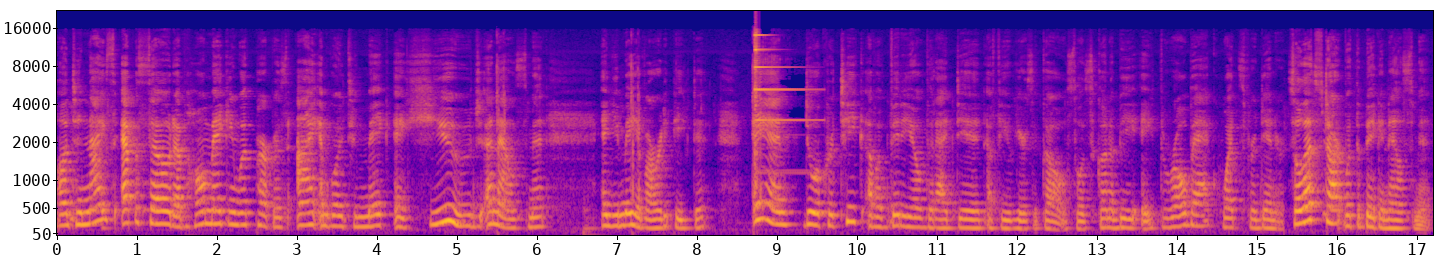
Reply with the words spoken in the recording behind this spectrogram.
On tonight's episode of Homemaking with Purpose, I am going to make a huge announcement, and you may have already peeked it, and do a critique of a video that I did a few years ago. So it's going to be a throwback What's for Dinner. So let's start with the big announcement.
